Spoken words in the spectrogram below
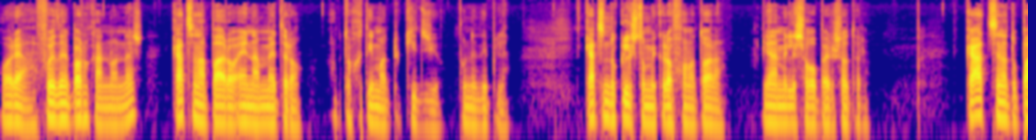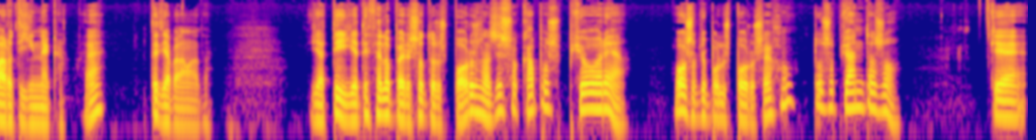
Ωραία, αφού δεν υπάρχουν κανόνες, κάτσε να πάρω ένα μέτρο από το χτήμα του Κίτζιου που είναι δίπλα. Κάτσε να το κλείσω το μικρόφωνο τώρα για να μιλήσω εγώ περισσότερο. Κάτσε να του πάρω τη γυναίκα. Ε; Τέτοια πράγματα. Γιατί, γιατί θέλω περισσότερους πόρους να ζήσω κάπως πιο ωραία. Όσο πιο πολλούς πόρους έχω, τόσο πιο άνετα ζω. Και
